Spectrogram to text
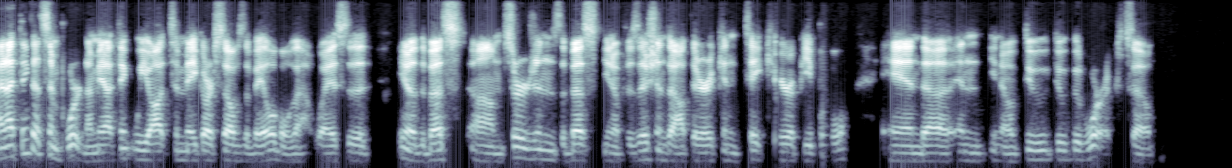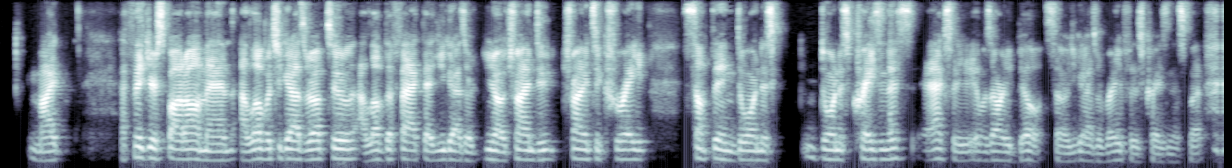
and I think that's important. I mean, I think we ought to make ourselves available that way so that you know the best um, surgeons, the best you know physicians out there can take care of people and uh, and you know do do good work. So, Mike, I think you're spot on, man. I love what you guys are up to. I love the fact that you guys are you know trying to trying to create something during this during this craziness. Actually, it was already built, so you guys are ready for this craziness. But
